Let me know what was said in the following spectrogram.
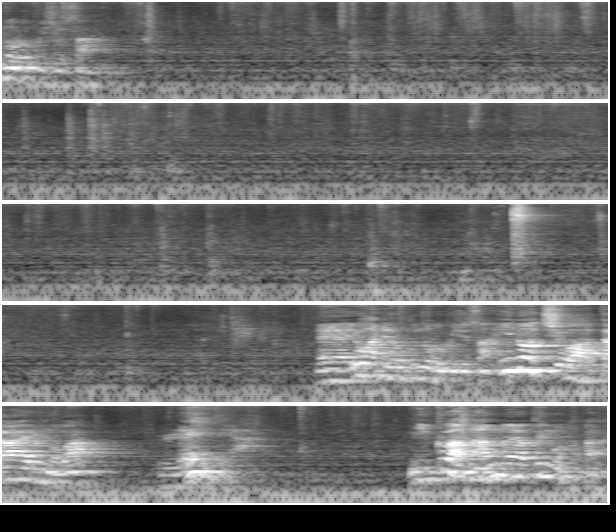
の63えー、ヨハネ6の63命を与えるのは霊である。肉は何の役にも立たない。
